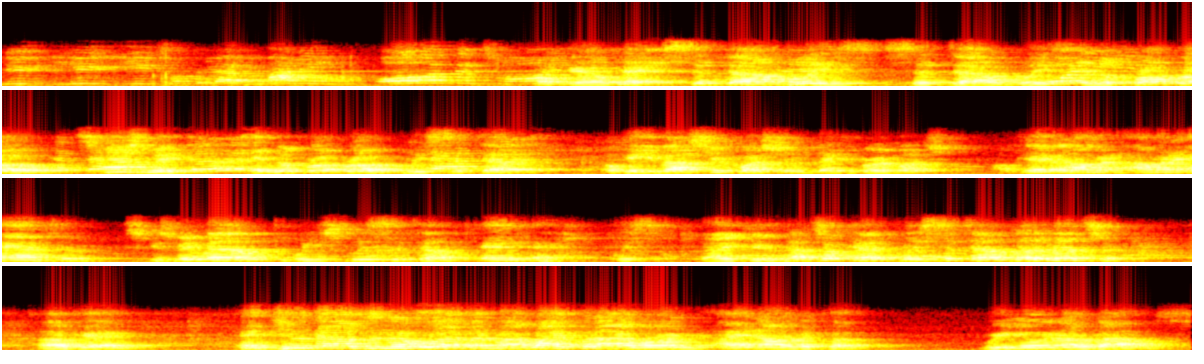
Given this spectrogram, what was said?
You, you, you talk about money all of the time. Okay, okay, sit down, please, sit down, please, in the front row. Excuse me, in the front row, please sit down. Okay, you've asked your question, thank you very much. Okay, Yes. I'm gonna, I'm gonna answer. Excuse me, ma'am, please, please sit down. And, Please, thank you. that's okay, please sit down, let him answer. Okay. In 2011, my wife and I were in Antarctica, renewing our vows.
